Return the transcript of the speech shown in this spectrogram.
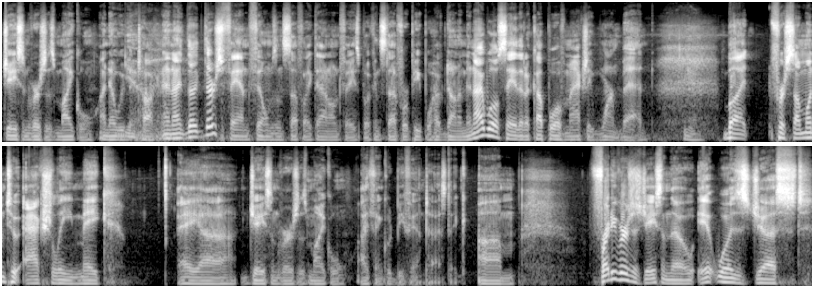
Jason versus Michael. I know we've Yeah. been talking, and I, th- there's fan films and stuff like that on Facebook and stuff where people have done them, and I will say that a couple of them actually weren't bad. But for someone to actually make a uh, Jason versus Michael, I think would be fantastic. Um, Freddy versus Jason, though, it was just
